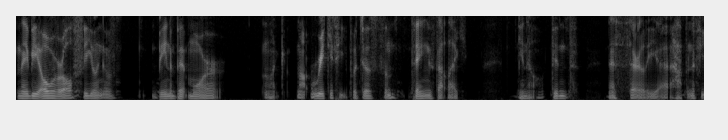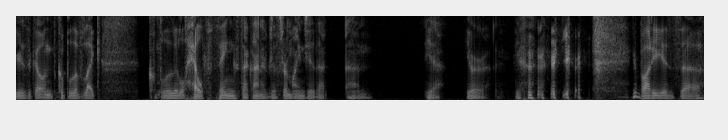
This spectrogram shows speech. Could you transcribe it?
maybe overall feeling of being a bit more like not rickety, but just some things that like you know didn't necessarily uh, happen a few years ago, and a couple of like couple of little health things that kind of just remind you that um yeah, your your your your body is uh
